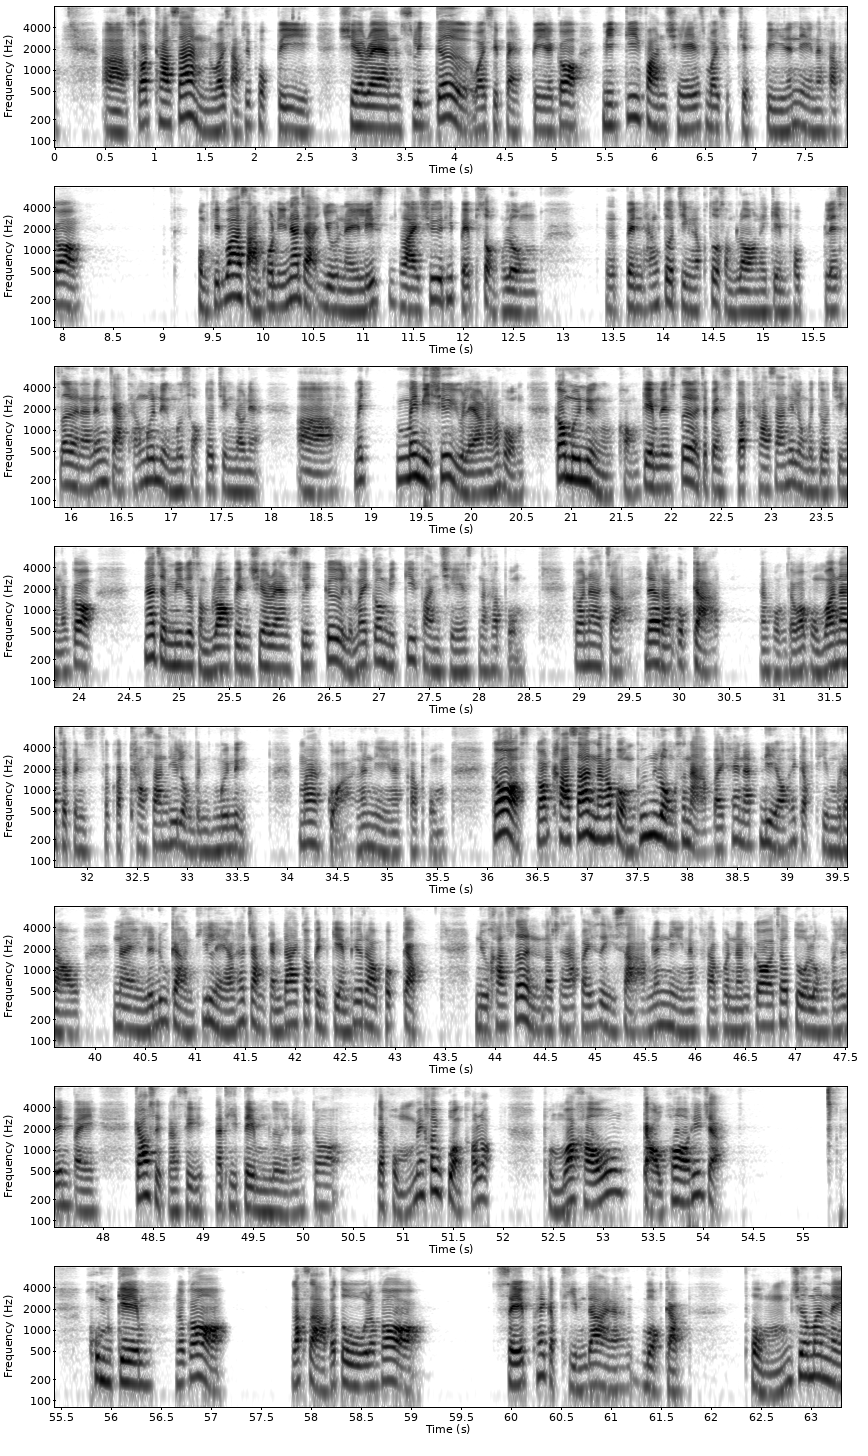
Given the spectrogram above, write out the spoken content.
สกอตคาร์สันวัย 36 ปี เชียร์แรนสลิกเกอร์วัย 18 ปี แล้วก็มิกกี้ฟันเชสวัย 17 ปีนั่นเองนะครับ ก็ ผมคิดว่า 3 คนนี้น่าจะอยู่ในลิสต์รายชื่อที่เป๊ปส่งลง เป็นทั้งตัวจริงแล้วก็ตัวสำรองในเกมพบเลสเตอร์นะเนื่องจากทั้งมือหนึ่งมือสองตัวจริงเราเนี่ยไม่ไม่มีชื่ออยู่แล้วนะครับผม ก็มือหนึ่งของเกมเลสเตอร์จะเป็นสกอตคาร์สันที่ลงเป็นตัวจริง แล้วก็ น่าจะมีตัวสำรองเป็นเชียร์แรนสลิกเกอร์หรือไม่ก็มิกกี้ฟันเชสนะครับผม ก็น่าจะได้รับโอกาสนะผม แต่ว่าผมว่าน่าจะเป็นสกอตคาร์สันที่ลงเป็นมือหนึ่งมากกว่านั่นเองนะครับผม ก็สกอตคาร์สันนะครับผมเพิ่งลงสนามไปแค่นัดเดียวให้กับทีมเราในฤดูกาลที่แล้ว ถ้าจำกันได้ก็เป็นเกมที่เราพบกับนิวคาสเซิลเราชนะไป 4-3 นั่นเองนะครับ วันนั้นก็เจ้าตัวลงไปเล่นไป 90 นาทีนาทีเต็มเลยนะก็แต่ผมไม่ค่อยห่วงเขาหรอก ผมว่าเขาเก่าพอที่จะ คุมเกมแล้วก็รักษาประตูแล้วก็เซฟให้กับทีมได้นะ บวกกับผมเชื่อมั่นใน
